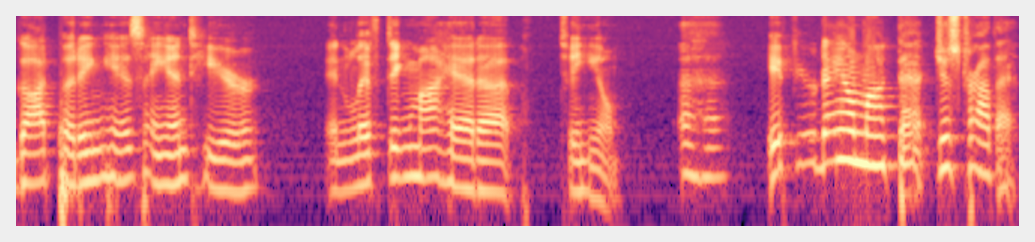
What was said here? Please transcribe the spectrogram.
God putting his hand here and lifting my head up to him. uh-huh. If you're down like that, just try that.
